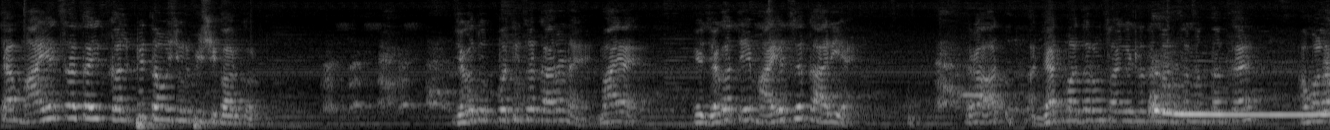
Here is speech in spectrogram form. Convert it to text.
त्या मायेचा काही कल्पित अंश रूपी शिकार करतो जगत उत्पत्तीचं कारण आहे माया आहे. हे जगत हे मायेचं कार्य आहे. तर आत- अध्यात्मात जरून सांगितलं तर माणसं म्हणतात काय आम्हाला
